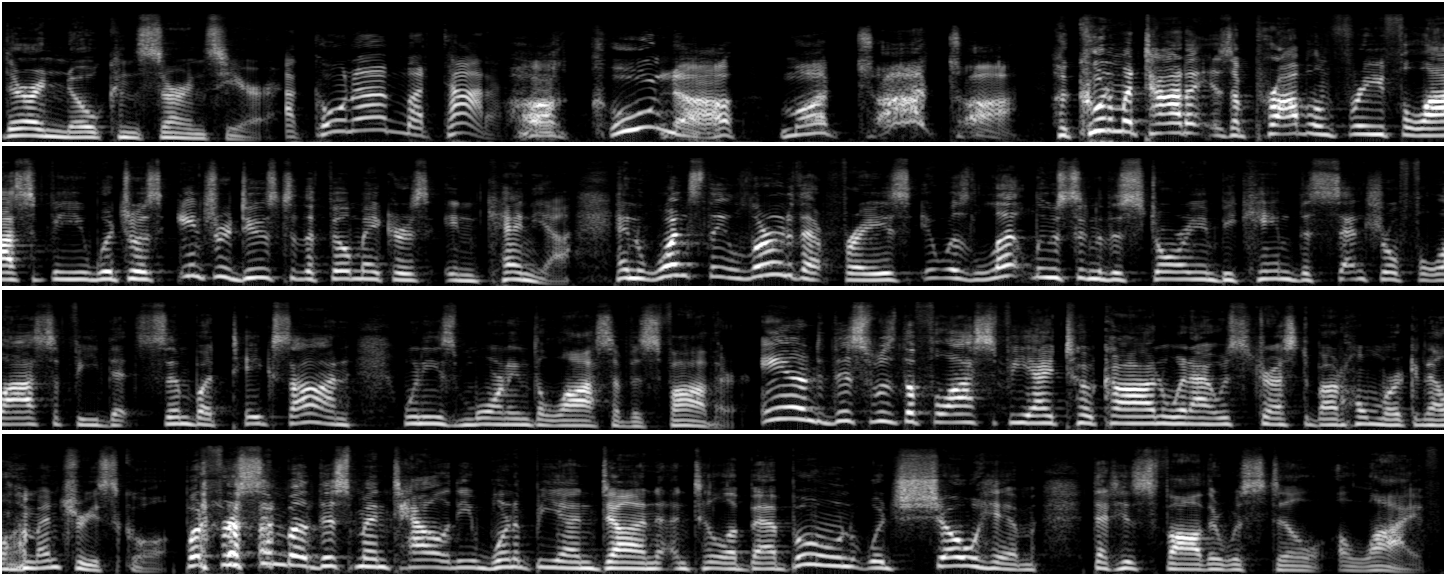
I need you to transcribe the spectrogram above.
There are no concerns here. Hakuna Matata. Hakuna Matata. Hakuna Matata is a problem free philosophy which was introduced to the filmmakers in Kenya. And once they learned that phrase, it was let loose into the story and became the central philosophy that Simba takes on when he's mourning the loss of his father. And this was the philosophy I took on when I was stressed about homework in elementary school. But for Simba, this mentality wouldn't be undone until a baboon would show him that his father was still alive.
